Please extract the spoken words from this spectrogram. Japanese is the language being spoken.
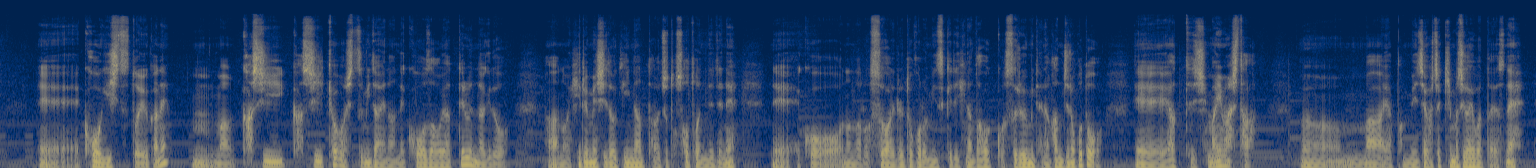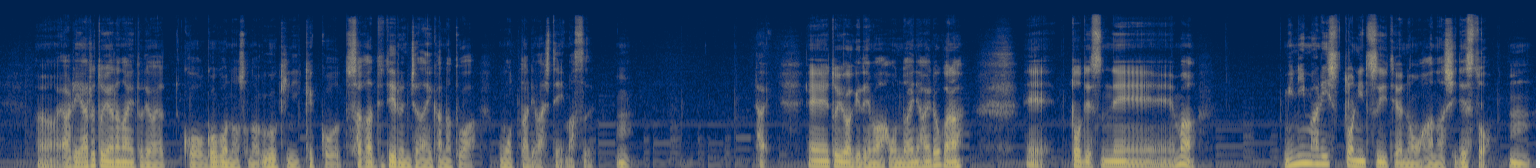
えー講義室というかね、うん、まあ、貸し、貸し教室みたいなんで講座をやってるんだけど、あの、昼飯時になったらちょっと外に出てね、で、こう、なんだろう、座れるところを見つけて日向ぼっこするみたいな感じのことを、えーやってしまいました。うん、まあ、やっぱめちゃくちゃ気持ちが良かったですね。うん、あれやるとやらないとでは、こう、午後のその動きに結構差が出てるんじゃないかなとは思ったりはしています。うん。はい。えー、というわけで、まあ、本題に入ろうかな。えーっとですね、まあ、ミニマリストについてのお話ですと。うん。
